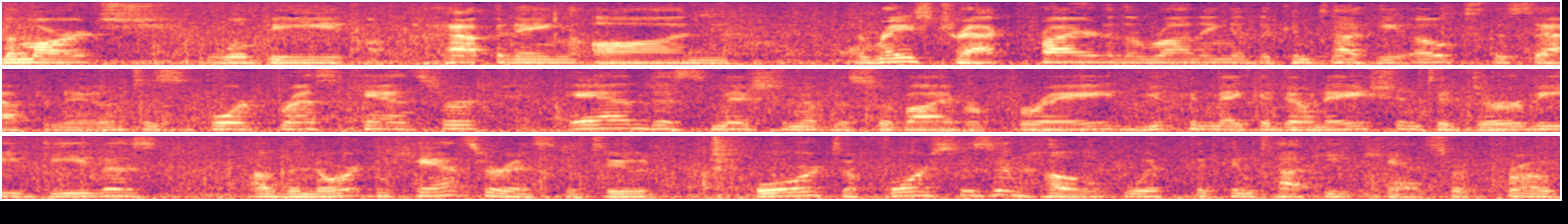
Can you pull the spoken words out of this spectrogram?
The march will be happening on the racetrack prior to the running of the Kentucky Oaks this afternoon to support breast cancer and this mission of the Survivor Parade. You can make a donation to Derby Divas of the Norton Cancer Institute or to Horses and Hope with the Kentucky Cancer Program.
